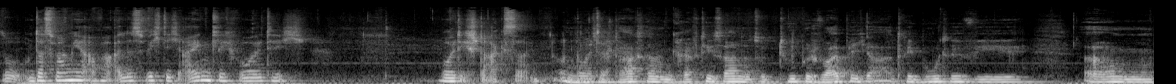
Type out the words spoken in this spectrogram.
so. Und das war mir aber alles wichtig. Eigentlich wollte ich, wollte ich stark sein und Und wollte. stark sein und kräftig sein, also typisch weibliche Attribute wie, ähm,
